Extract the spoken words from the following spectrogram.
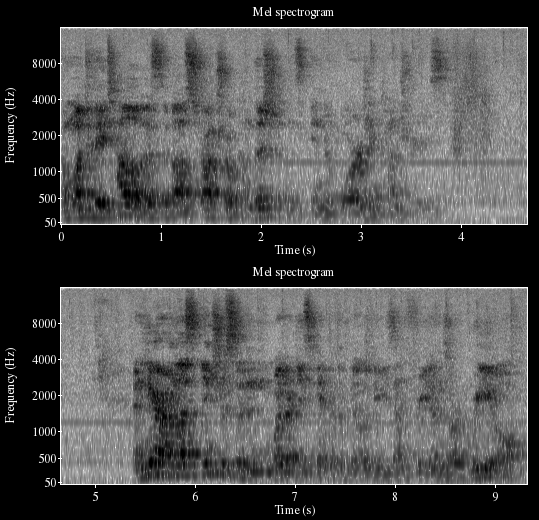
and what do they tell us about structural conditions in the origin country? And here I'm less interested in whether these capabilities and freedoms are real,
